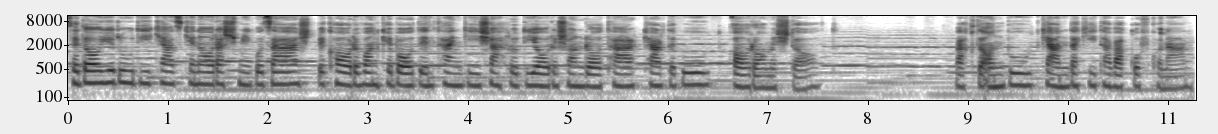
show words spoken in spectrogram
صدای رودی که از کنارش میگذشت به کاروان که با دلتنگی شهر و دیارشان را ترک کرده بود آرامش داد. وقت آن بود که اندکی توقف کنند.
